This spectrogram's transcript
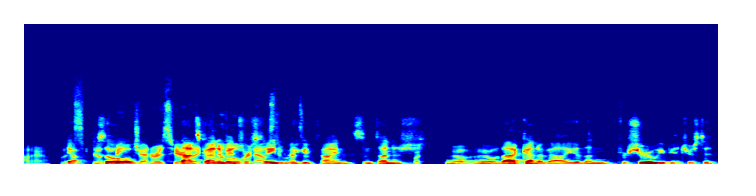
I don't know. Let's, yeah. let's so be generous here. That's like kind of interesting. If we could find some tonnage you know, that kind of value, then for sure we'd be interested.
